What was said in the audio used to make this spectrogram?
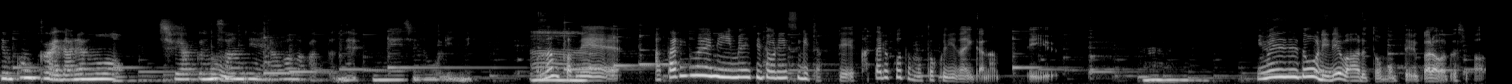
でも今回誰も主役の3人選ばなかったね、イメージ通りに。なんかね、当たり前にイメージ通りすぎちゃって語ることも特にないかなっていううん。イメージ通りではあると思ってるから私は。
